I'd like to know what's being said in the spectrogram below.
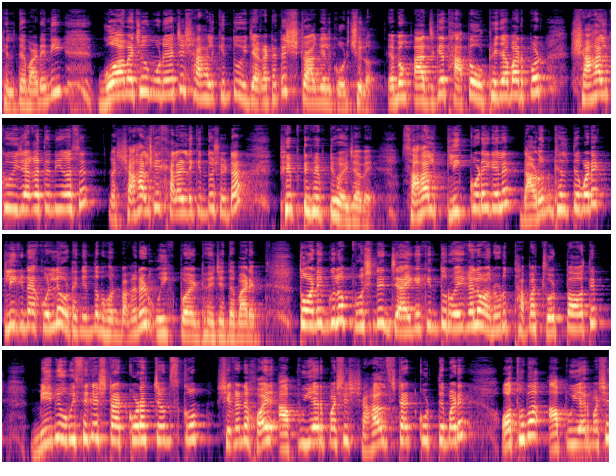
খেলতে পারেনি। গোয়া ম্যাচেও মনে আছে সাহাল কিন্তু ওই জায়গাটাতে স্ট্রাগল করছিল। এবং আজকে থাপে উঠে যাবার পর সাহালকে ওই জায়গাতে নিয়ে আসে সাহালকে খেলালে কিন্তু সেটা ফিফটি ফিফটি হয়ে যাবে। সাহাল ক্লিক করে গেলে দারুণ খেলতে পারে ক্লিক না করলে ওটা কিন্তু মোহনবাগানের উইক পয়েন্ট হয়ে যেতে পারে। তো অনেকগুলো প্রশ্নের জায়গা কিন্তু রয়ে গেল অনুরোধ থাপা চোট পাওয়াতে। মেবি অভিষেকে স্টার্ট করার চান্স কম, সেখানে হয় আপুইয়ার পাশে সাহাল স্টার্ট করতে পারে অথবা আপুইয়ার পাশে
